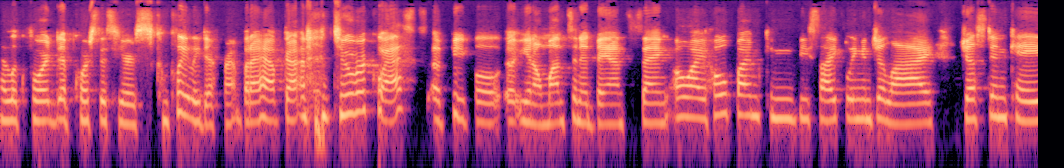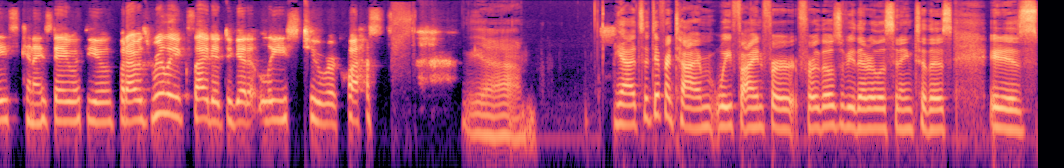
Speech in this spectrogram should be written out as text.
I look forward. Of course, this year is completely different, but I have gotten two requests of people, uh, you know, months in advance, saying, "Oh, I hope I can be cycling in July, just in case. Can I stay with you?" But I was really excited to get at least two requests. Yeah. Yeah, it's a different time. We find for for those of you that are listening to this, it is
